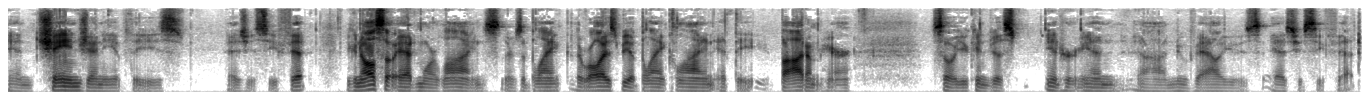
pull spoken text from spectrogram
and change any of these as you see fit. You can also add more lines. There's a blank, there will always be a blank line at the bottom here. So you can just enter in uh, new values as you see fit.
